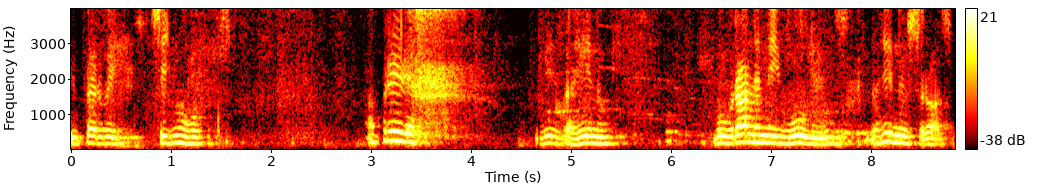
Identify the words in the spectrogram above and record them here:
І перший 7 апреля він загинув був ранений в голову, загинув зразу.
